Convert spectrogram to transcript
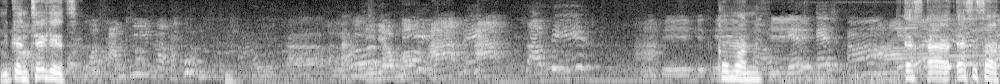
You can take it. Come on. S R S S R.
